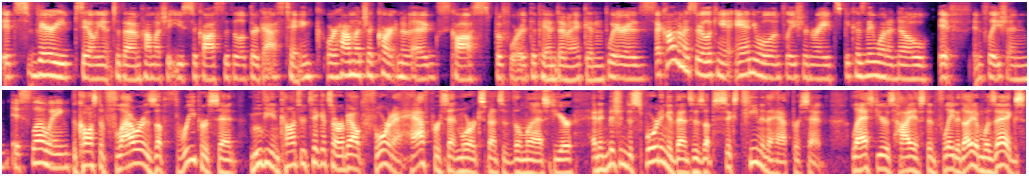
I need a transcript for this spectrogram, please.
It's very salient to them how much it used to cost to fill up their gas tank or how much a carton of eggs cost before the pandemic. And whereas economists are looking at annual inflation rates, rates because they want to know if inflation is slowing. The cost of flour is up 3%. Movie and concert tickets are about 4.5% more expensive than last year. And admission to sporting events is up 16.5%. Last year's highest inflated item was eggs.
